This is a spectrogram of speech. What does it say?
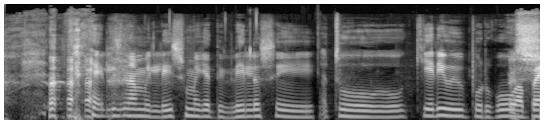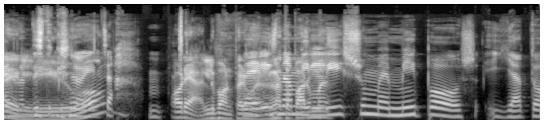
Θέλεις να μιλήσουμε για τη δήλωση του κυρίου Υπουργού Ε, σε απέναντι στην λίγο. Ξνοήτσα. Μ. Ωραία, λοιπόν, περιμένουμε Θέλεις να, να, το πάρουμε. μιλήσουμε μήπως για το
